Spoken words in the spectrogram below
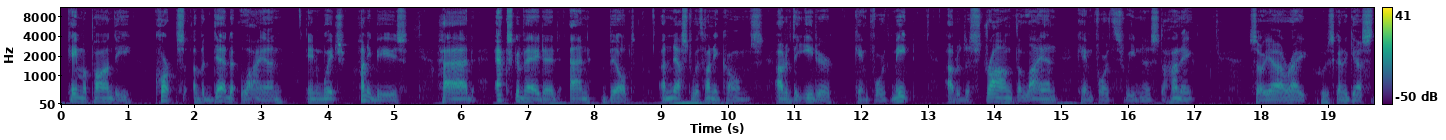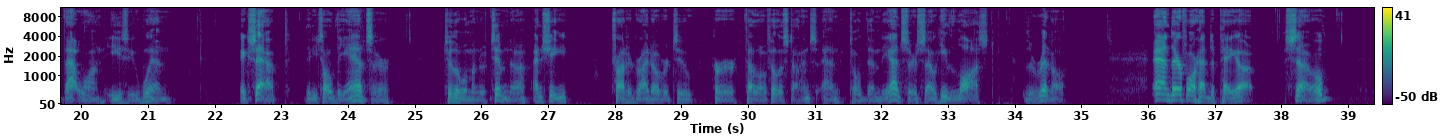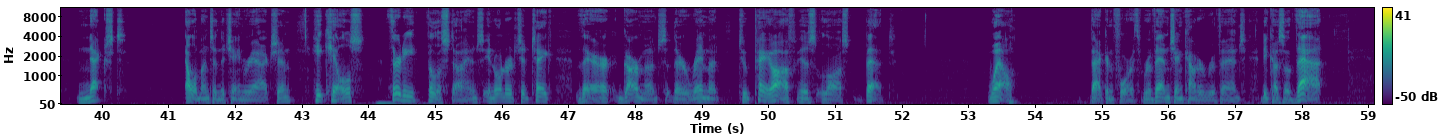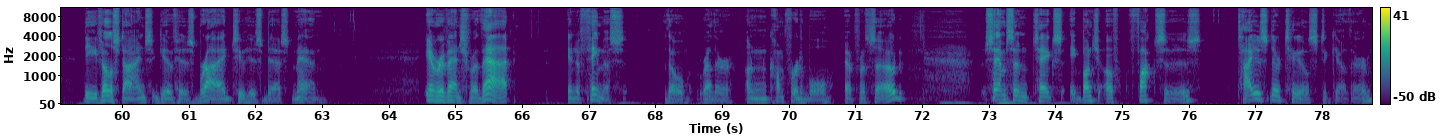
came upon the corpse of a dead lion in which honeybees had excavated and built a nest with honeycombs. Out of the eater came forth meat, out of the strong, the lion, came forth sweetness, the honey. So, yeah, right. Who's going to guess that one? Easy win. Except that he told the answer to the woman of Timnah, and she trotted right over to her fellow Philistines and told them the answer, so he lost the riddle and therefore had to pay up. So, next element in the chain reaction, he kills 30 Philistines in order to take their garments, their raiment, to pay off his lost bet. Well, back and forth, revenge and counter revenge. Because of that, the Philistines give his bride to his best man. In revenge for that, in a famous, though rather uncomfortable episode, Samson takes a bunch of foxes ties their tails together,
